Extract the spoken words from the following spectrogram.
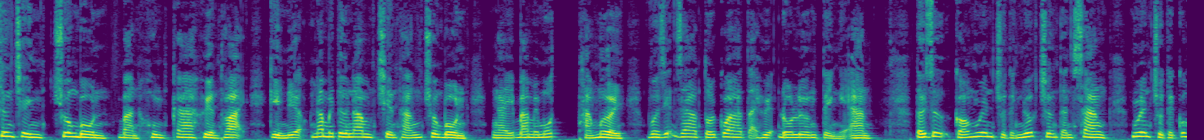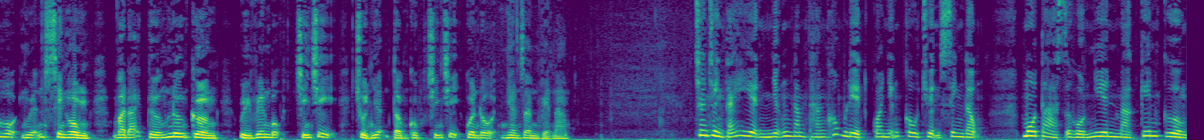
Chương trình Chuông Bồn bản hùng ca huyền thoại kỷ niệm 54 năm chiến thắng Chuông Bồn ngày 31 tháng 10 vừa diễn ra tối qua tại huyện Đô Lương, tỉnh Nghệ An. Tới dự có nguyên Chủ tịch nước Trương Tấn Sang, nguyên Chủ tịch Quốc hội Nguyễn Sinh Hùng và Đại tướng Lương Cường, Ủy viên Bộ Chính trị, Chủ nhiệm Tổng cục Chính trị Quân đội Nhân dân Việt Nam. Chương trình tái hiện những năm tháng khốc liệt qua những câu chuyện sinh động, mô tả sự hồn nhiên mà kiên cường,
